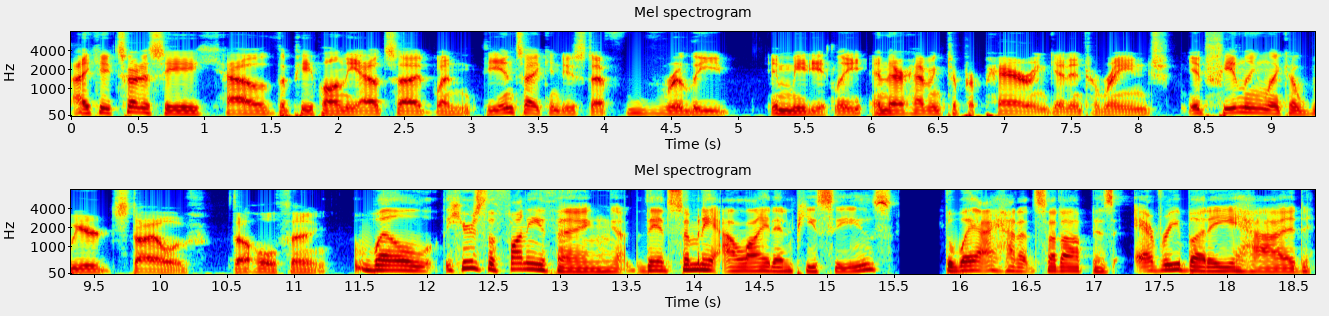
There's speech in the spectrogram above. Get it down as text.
I could sort of see how the people on the outside, when the inside can do stuff really immediately, and they're having to prepare and get into range, it feeling like a weird style of the whole thing. well here's the funny thing. They had so many allied npcs the way i had it set up is everybody had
